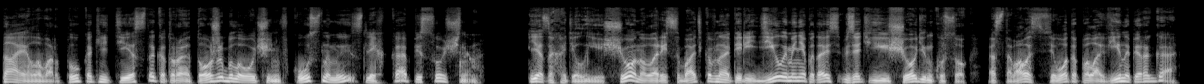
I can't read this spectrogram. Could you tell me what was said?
таяла во рту, как и тесто, которое тоже было очень вкусным и слегка песочным. Я захотел еще, но Лариса Батьковна опередила меня, пытаясь взять еще один кусок. Оставалось всего-то половина пирога,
